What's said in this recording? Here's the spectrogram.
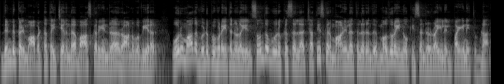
திண்டுக்கல் மாவட்டத்தைச் சேர்ந்த பாஸ்கர் என்ற ராணுவ வீரர் ஒரு மாத விடுப்பு குடைத்த நிலையில் சொந்த ஊருக்கு செல்ல சத்தீஸ்கர் மாநிலத்திலிருந்து மதுரை நோக்கி சென்ற ரயிலில் பயணித்துள்ளார்.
